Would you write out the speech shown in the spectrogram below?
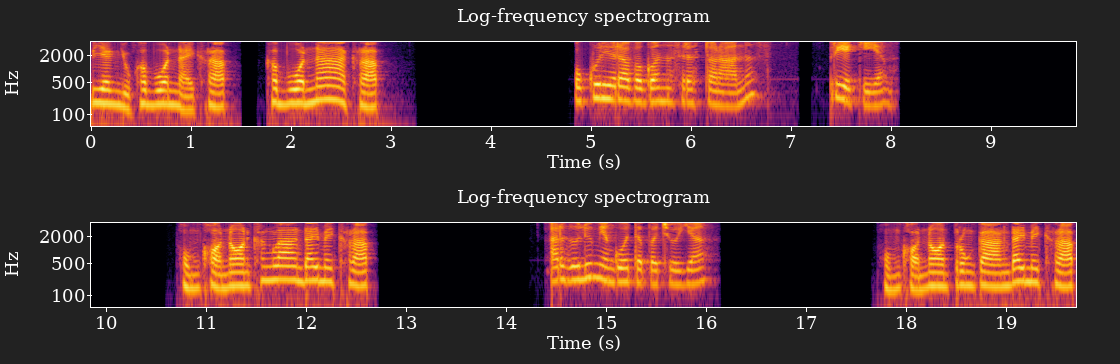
บียงอยู่ขบวนไหนครับ ขบวนหน้าครับ O kur yra vagonas restoranas? Priekyje. ผมขอนอนข้างล่างได้ไหมครับ Ar galiu miegoti apačioje? ผมขอนอนตรงกลางได้ไหมครับ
